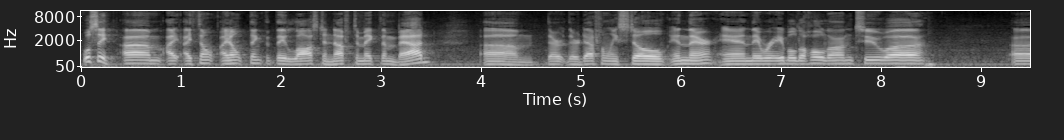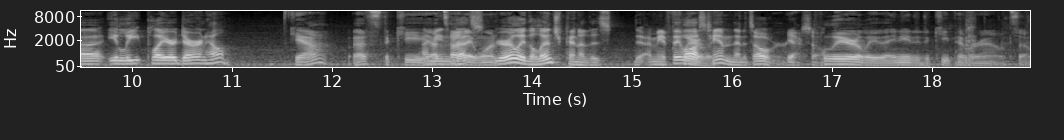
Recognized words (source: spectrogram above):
we'll see. Um, I, I don't I don't think that they lost enough to make them bad. Um, they're they're definitely still in there, and they were able to hold on to uh, uh, elite player Darren Helm. Yeah, that's the key. I that's mean, how that's they won. really the linchpin of this. I mean, if they lost him, then it's over. yeah, So clearly they needed to keep him around. So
